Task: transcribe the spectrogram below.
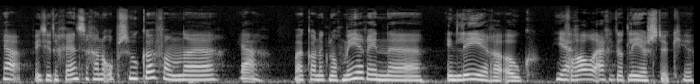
ja, een beetje de grenzen gaan opzoeken van, eh, ja, waar kan ik nog meer in, in leren ook. Ja. Vooral eigenlijk dat leerstukje.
